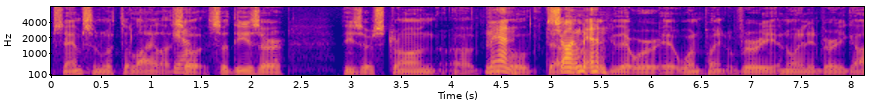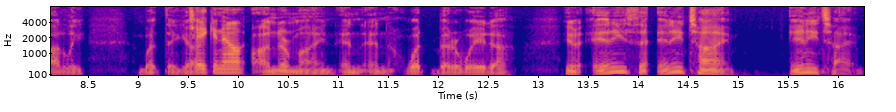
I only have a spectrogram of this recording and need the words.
Samson with Delilah. Yeah. So, so these are these are strong uh, Men. people that Strong were, men. that were at one point very anointed, very godly, but they got taken out. undermined. And and what better way to, you know, anything, anytime, anytime,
